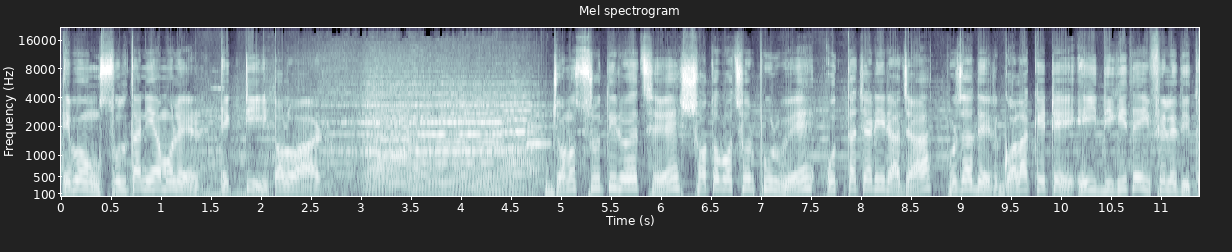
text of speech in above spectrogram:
এবং সুলতানি আমলের একটি তলোয়ার। জনশ্রুতি রয়েছে, শত বছর পূর্বে অত্যাচারী রাজা প্রজাদের গলা কেটে এই দিঘিতেই ফেলে দিত।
